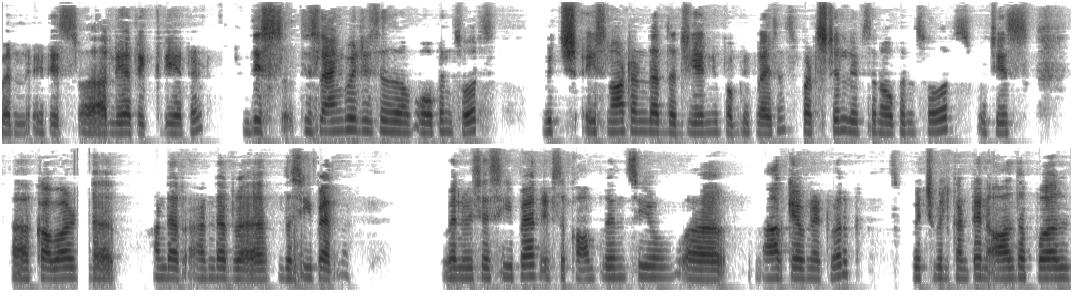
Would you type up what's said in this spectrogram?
when it is earlier created this this language is of open source which is not under the GNU public license but still it's an open source which is uh, covered uh, under under the CPAN when we say CPAN, it's a comprehensive uh, archive network which will contain all the Perl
